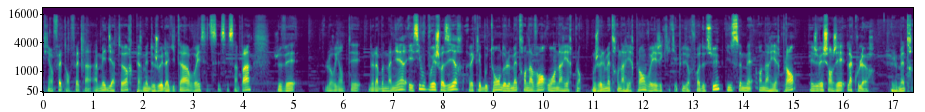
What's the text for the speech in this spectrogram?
qui en fait, en fait un, médiateur qui permet de jouer de la guitare, vous voyez c'est sympa. Je vais l'orienter de la bonne manière. Et ici, vous pouvez choisir avec les boutons de le mettre en avant ou en arrière-plan. Donc je vais le mettre en arrière-plan. Vous voyez, j'ai cliqué plusieurs fois dessus. Il se met en arrière-plan et je vais changer la couleur. Je vais le mettre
